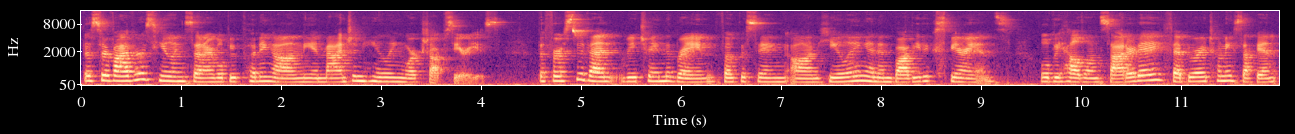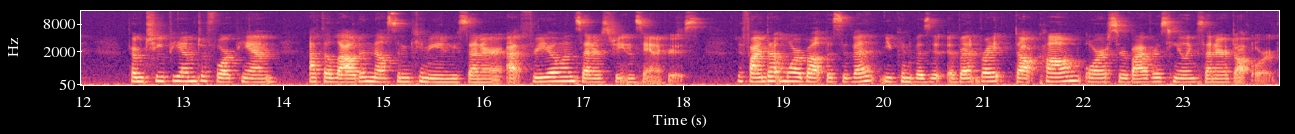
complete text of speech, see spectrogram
The Survivors Healing Center will be putting on the Imagine Healing Workshop Series. The first event, Retrain the Brain, focusing on healing and embodied experience, will be held on Saturday, February 22nd from 2 p.m. to 4 p.m. at the Louden Nelson Community Center at 301 Center Street in Santa Cruz. To find out more about this event, you can visit eventbrite.com or survivorshealingcenter.org.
